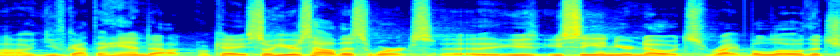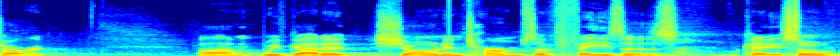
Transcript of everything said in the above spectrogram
Uh, you've got the handout. Okay, so here's how this works. Uh, you, you, see in your notes right below the chart, um, we've got it shown in terms of phases. Okay, so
